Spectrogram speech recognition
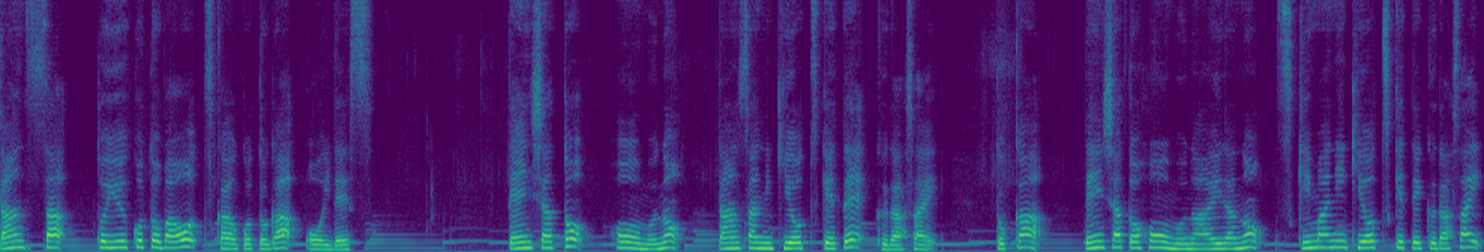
段差という言葉を使うことが多いです。電車とホームの段差に気をつけてくださいとか電車とホームの間の隙間に気をつけてください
